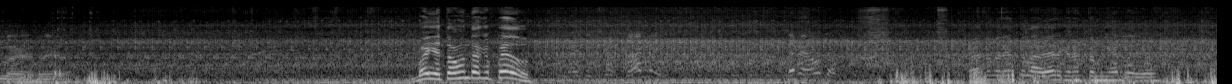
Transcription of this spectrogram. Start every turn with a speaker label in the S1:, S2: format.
S1: la.
S2: Vaya, ¿esta onda qué pedo?
S3: Dale. Dame otra.
S2: Ah, no me la verga en esta mierda yo.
